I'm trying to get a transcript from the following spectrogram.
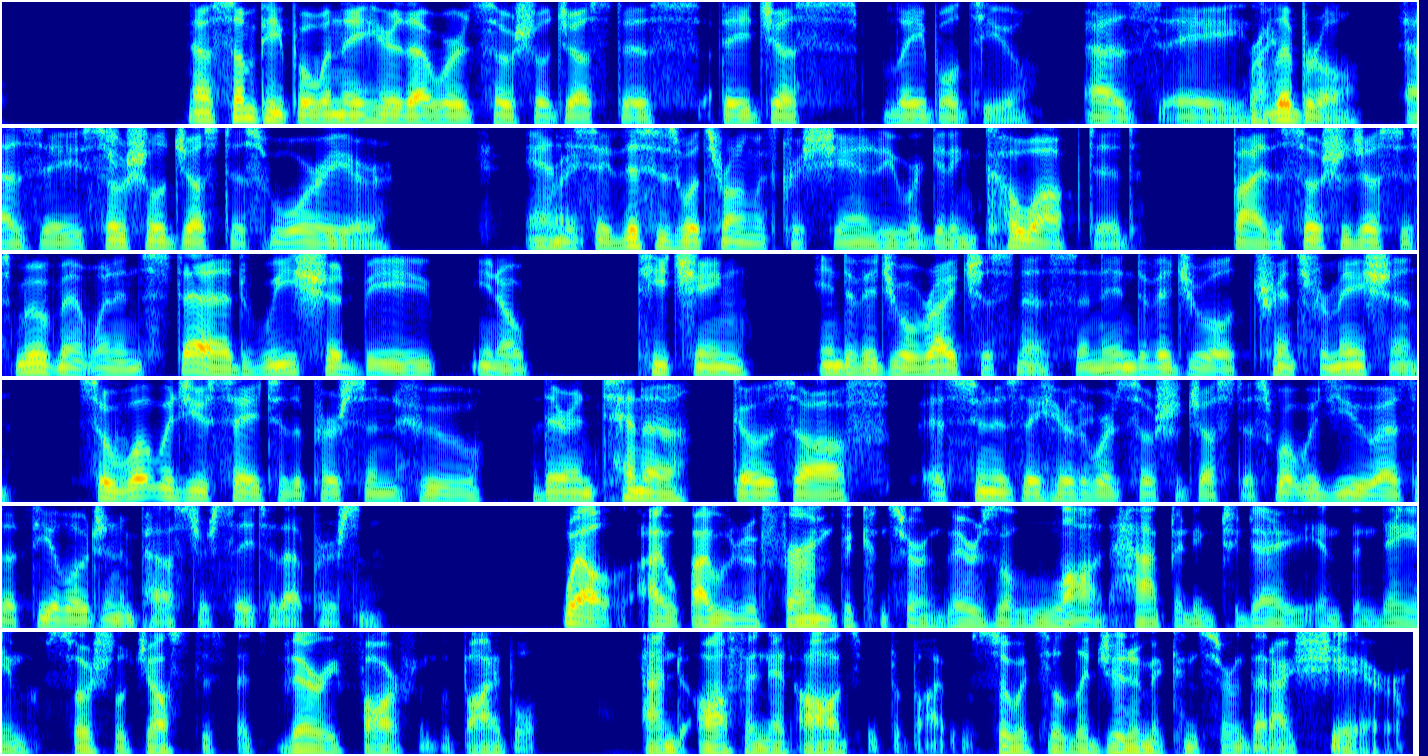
Now, some people, when they hear that word social justice, they just labeled you as a right. liberal, as a social justice warrior. And right. they say, this is what's wrong with Christianity. We're getting co opted by the social justice movement when instead we should be, you know, teaching individual righteousness and individual transformation. So, what would you say to the person who their antenna goes off as soon as they hear the word social justice? What would you, as a theologian and pastor, say to that person? Well, I, I would affirm the concern. There's a lot happening today in the name of social justice that's very far from the Bible and often at odds with the Bible. So it's a legitimate concern that I share.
